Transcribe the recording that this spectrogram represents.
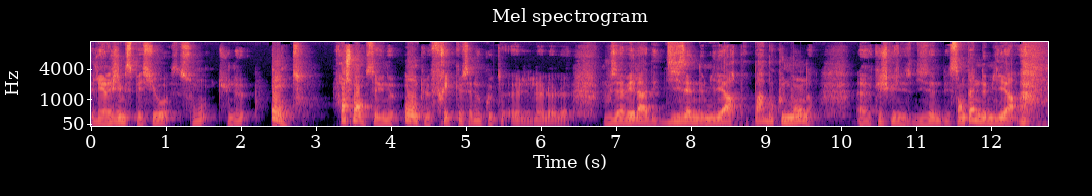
les régimes spéciaux sont une honte. Franchement, c'est une honte le fric que ça nous coûte. vous avez là des dizaines de milliards pour pas beaucoup de monde euh, que des dizaines, des centaines de milliards.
